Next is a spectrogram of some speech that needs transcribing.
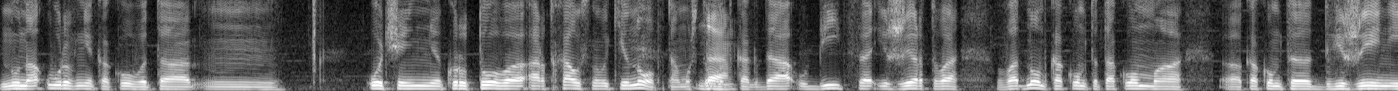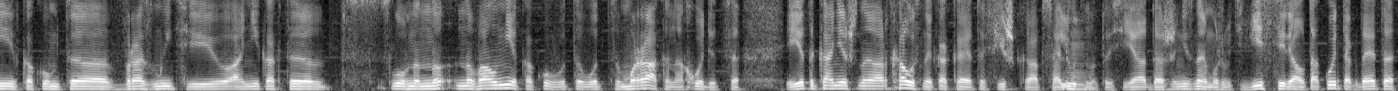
ну, на уровне какого-то очень крутого артхаусного кино, потому что да. вот когда убийца и жертва в одном каком-то таком а, каком-то движении, в каком-то в размытии, они как-то словно на, на волне какого-то вот мрака находятся. И это, конечно, артхаусная какая-то фишка абсолютно. Mm. То есть я даже не знаю, может быть, весь сериал такой, тогда это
